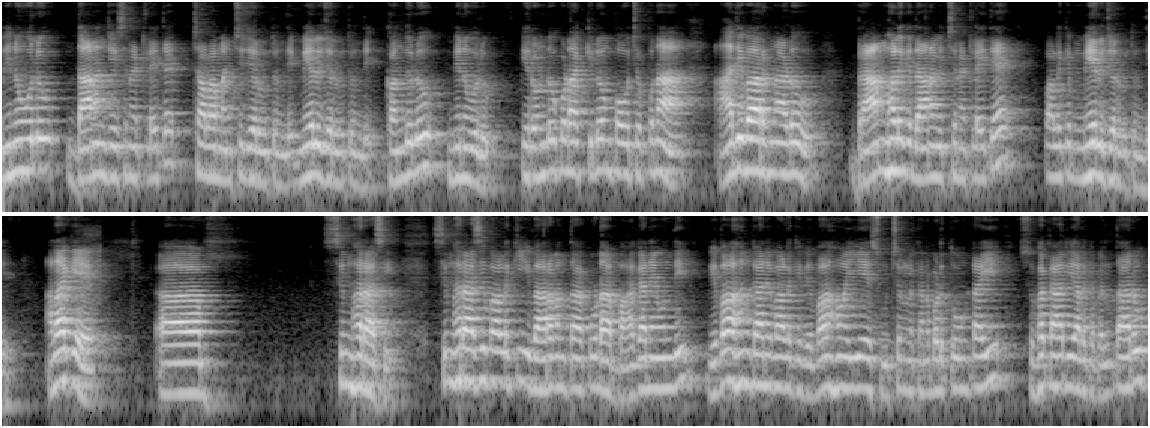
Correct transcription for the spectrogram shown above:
మినువులు దానం చేసినట్లయితే చాలా మంచి జరుగుతుంది మేలు జరుగుతుంది. కందులు మినువులు ఈ రెండు కూడా కిలో పావు చొప్పున ఆదివారం నాడు బ్రాహ్మణులకి దానం ఇచ్చినట్లయితే వాళ్ళకి మేలు జరుగుతుంది. అలాగే సింహరాశి సింహరాశి వాళ్ళకి ఈ వారమంతా కూడా బాగానే ఉంది. వివాహం కాని వాళ్ళకి వివాహం అయ్యే సూచనలు కనబడుతూ ఉంటాయి. శుభకార్యాలకు వెళ్తారు.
